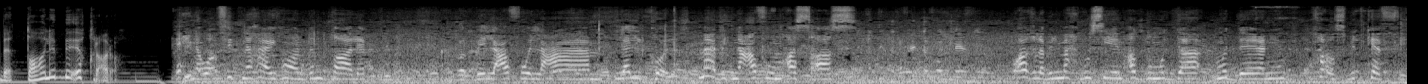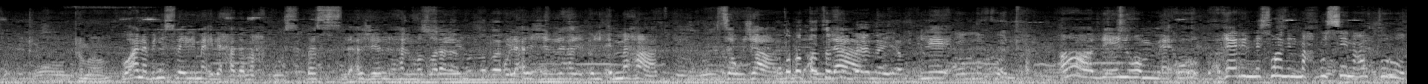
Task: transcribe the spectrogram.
بالطالب بإقراره. إحنا وقفتنا هاي هون بنطالب بالعفو العام للكل. ما بدنا عفو مقصقص. وأغلب المحبوسين قضوا مدة مدة يعني خلص بتكفي. تمام. وأنا بالنسبة لي ما لي حدا محبوس بس لأجل هالمظالم ولأجل الأمهات والزوجات والاولاد اللي آه اللي لهم غير النسوان المحبوسين على القروض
